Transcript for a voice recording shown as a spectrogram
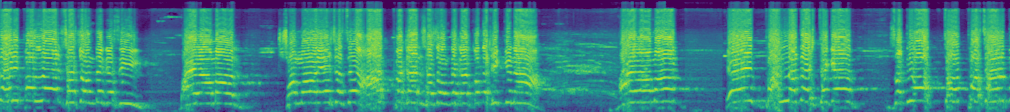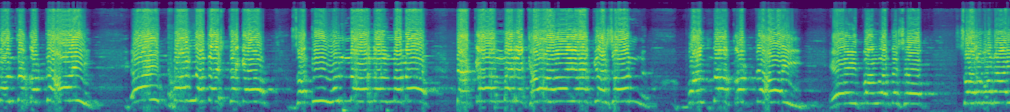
দাড়ি পাল্লার শাসন দেখেছি। ভাইরা আমার, সময় এসেছে হাত পাকার শাসন দেখার কথা ঠিক কিনা? ভাইরা আমার, এই বাংলাদেশ থেকে যদি অর্থ পাচার বন্ধ করতে হয়, এই বাংলাদেশ থেকে যদি উন্নয়নের নামে টাকা মেরে খাওয়া বন্ধ করতে হয়, এই বাংলাদেশে চরমনাই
